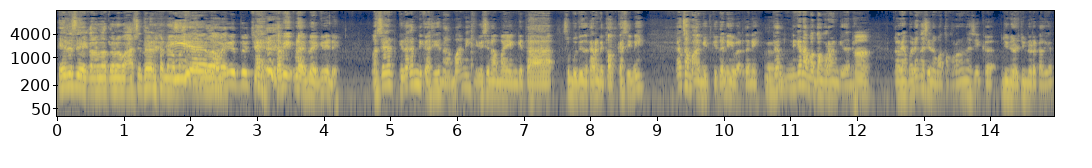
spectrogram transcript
itu sih kalau nggak tahu nama asli tuh nama Iya, sama gitu, eh tapi belai belai gini deh maksudnya kan kita kan dikasih nama nih dikasih nama yang kita sebutin sekarang di podcast ini kan sama agit kita nih berarti nih Hmm. kan ini kan nama tongkrongan kita nih Ah. kalian pada ngasih nama tongkrongan nggak sih ke junior junior kalian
